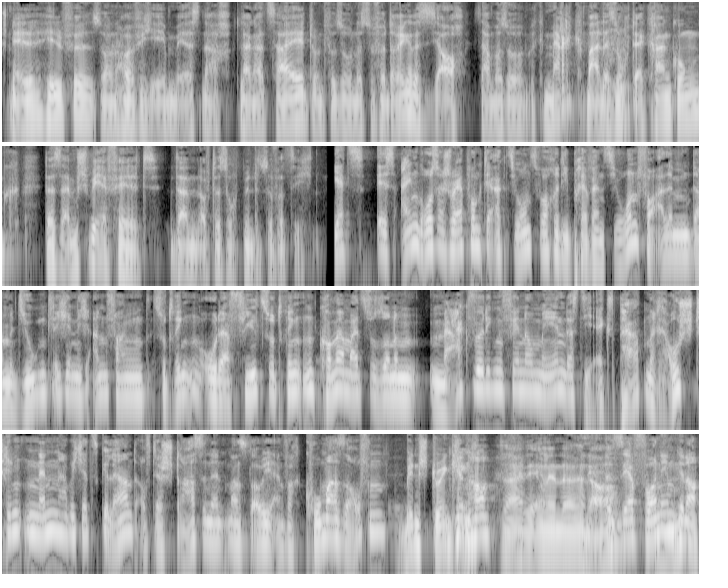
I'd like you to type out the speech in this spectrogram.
schnell Hilfe, sondern häufig eben erst nach langer Zeit und versuchen das zu verdrängen. Das ist ja auch, sagen wir so, Merkmal der mhm. Suchterkrankung, dass es einem schwerfällt, dann auf das Suchtmittel zu verzichten. Jetzt ist ein großer Schwerpunkt der Aktionswoche die Prävention, vor allem damit Jugendliche nicht anfangen, zu trinken oder viel zu trinken. Kommen wir mal zu so einem merkwürdigen Phänomen, das die Experten Rauschtrinken nennen, habe ich jetzt gelernt. Auf der Straße nennt man es, glaube ich, einfach Komasaufen. Binge-Drinking, genau. sagen die Engländer, genau. Sehr vornehm, mhm. genau.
